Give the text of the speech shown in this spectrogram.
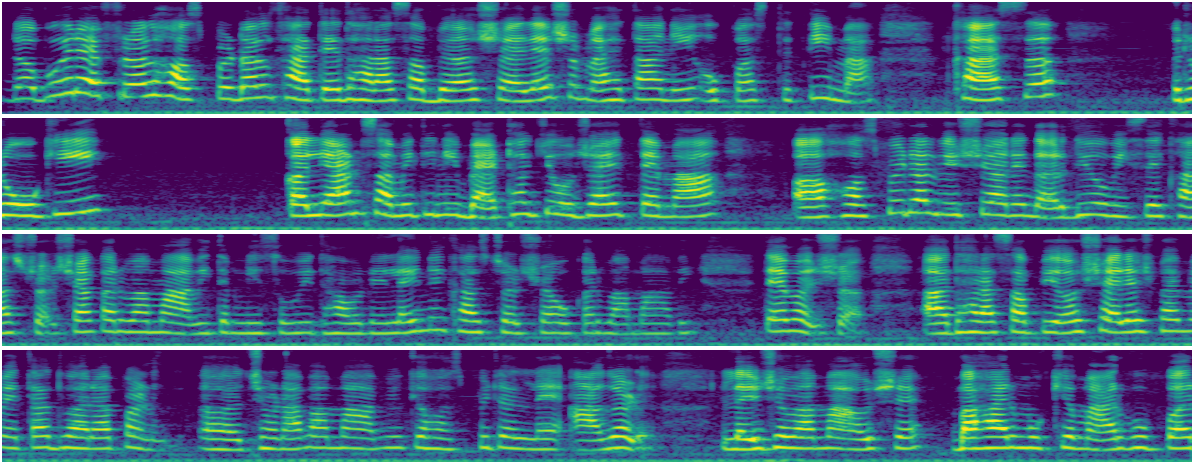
ડભોઈ રેફરલ હોસ્પિટલ ખાતે ધારાસભ્ય શૈલેષ મહેતાની ઉપસ્થિતિમાં ખાસ રોગી કલ્યાણ સમિતિની બેઠક યોજાઈ. તેમાં હોસ્પિટલ વિશે અને દર્દીઓ વિશે ખાસ ચર્ચા કરવામાં આવી. તેમની સુવિધાઓને લઈને ખાસ ચર્ચાઓ કરવામાં આવી. તેમજ ધારાસભ્ય શૈલેષભાઈ મહેતા દ્વારા પણ જણાવવામાં આવ્યું કે હોસ્પિટલને આગળ લઈ જવામાં આવશે. બહાર મુખ્ય માર્ગ ઉપર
